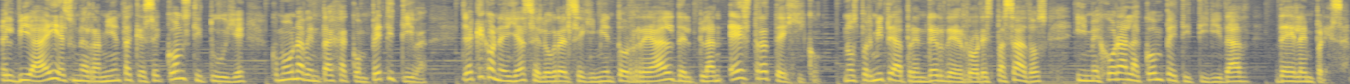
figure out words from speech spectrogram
el BI es una herramienta que se constituye como una ventaja competitiva, ya que con ella se logra el seguimiento real del plan estratégico, nos permite aprender de errores pasados y mejora la competitividad de la empresa.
